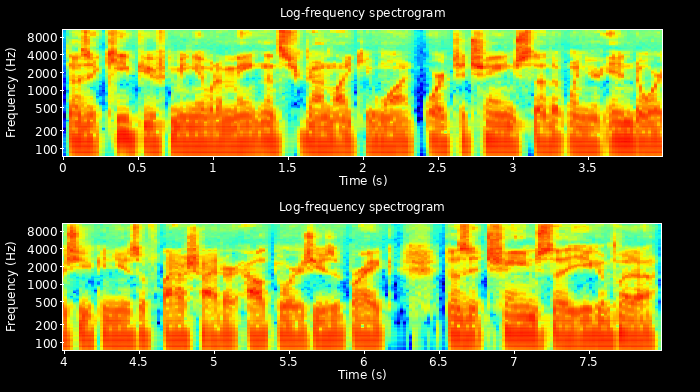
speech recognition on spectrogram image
does it keep you from being able to maintenance your gun like you want, or to change so that when you're indoors you can use a flash hider, or outdoors use a brake? Does it change so that you can put a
